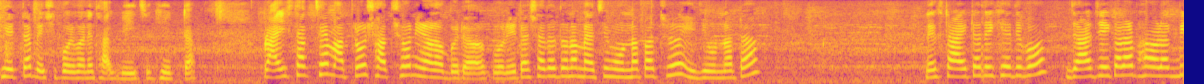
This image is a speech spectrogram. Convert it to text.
ঘেরটা বেশি পরিমাণে থাকবে, এই যে ঘেরটা। প্রাইস থাকছে মাত্র সাতশো নিরানব্বই টাকা করে। এটার সাথে তোমরা ম্যাচিং ওড়না পাচ্ছ, এই যে ওড়নাটা। নেক্সট আরেকটা দেখিয়ে দেবো। যার যে কালার ভালো লাগবে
